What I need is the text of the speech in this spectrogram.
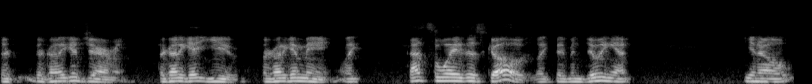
They're they're gonna get Jeremy. They're gonna get you. They're gonna get me. Like that's the way this goes. Like they've been doing it, you know,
